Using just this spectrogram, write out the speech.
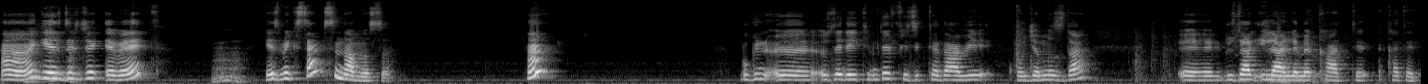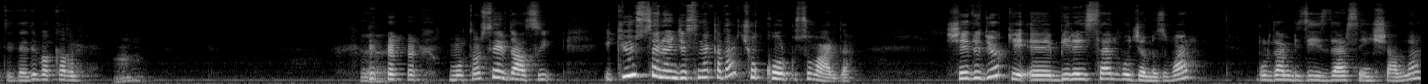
Ha, gezdirecek evet. Gezmek ister misin Damlası? Ha? Bugün e, özel eğitimde fizik tedavi hocamız da e, güzel ilerleme kat, kat etti dedi. Bakalım. Hı. Motor sevdası 2-3 sene öncesine kadar çok korkusu vardı. Şeyde diyor ki e, bireysel hocamız var. Buradan bizi izlerse inşallah.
